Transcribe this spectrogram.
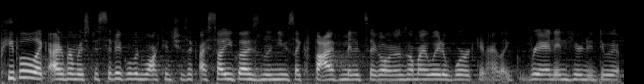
people like I remember a specific woman walked in. She was like, "I saw you guys in the news like five minutes ago, and I was on my way to work, and I like ran in here to do it."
